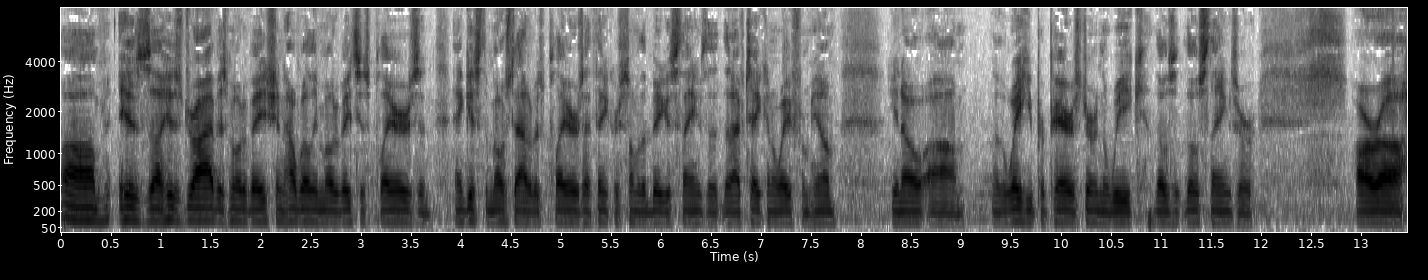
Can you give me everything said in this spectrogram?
um, his uh, his drive, his motivation, how well he motivates his players and, and gets the most out of his players. I think are some of the biggest things that, that I've taken away from him. You know, um, the way he prepares during the week. Those those things are are uh,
